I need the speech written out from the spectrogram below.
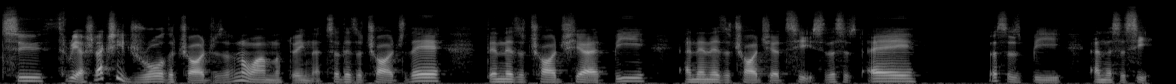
two, three. I should actually draw the charges. I don't know why I'm not doing that. So there's a charge there, then there's a charge here at B, and then there's a charge here at C. So this is A, this is B, and this is C.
